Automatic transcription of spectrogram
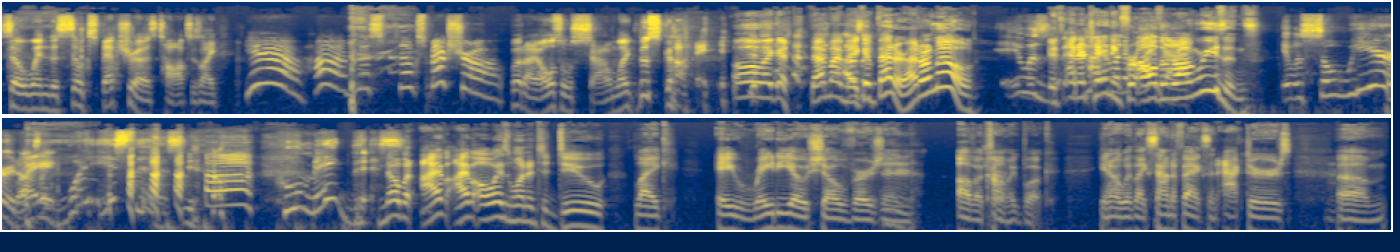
So when the Silk Spectre talks, it's like, yeah, hi, I'm the Silk Spectre, but I also sound like this guy. Oh my gosh, that might make it like- better. I don't know. It was It's entertaining for all the that. wrong reasons. it was so weird. I was like, what is this? You know? Who made this? no, but I've I've always wanted to do like a radio show version of a Mm-hmm. Sure. comic book. You know, with like sound effects and actors. Mhm. Um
